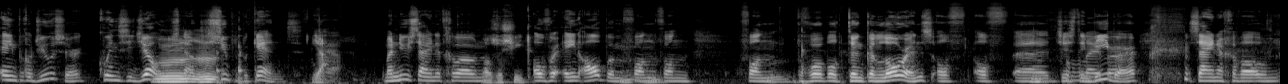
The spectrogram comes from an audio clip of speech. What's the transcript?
één producer, Quincy Jones. Nou, die is super bekend. Ja, Maar nu zijn het gewoon over één album Mhm. van, van, van bijvoorbeeld Duncan Lawrence of, of eh, Mhm. Justin. Bieber. Zijn er gewoon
